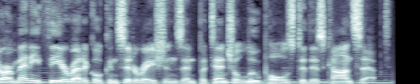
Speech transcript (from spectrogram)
There are many theoretical considerations and potential loopholes to this concept.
